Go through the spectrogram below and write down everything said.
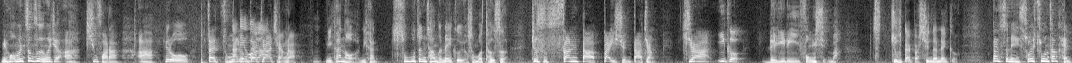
你看我们政治人物叫啊，修法啦，啊，譬如在怎么样再加强啦。你看哦，你看苏贞昌的内阁有什么特色？就是三大败选大将加一个雷厉风行嘛，就是代表新的内阁。但是呢，所以苏贞昌很。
